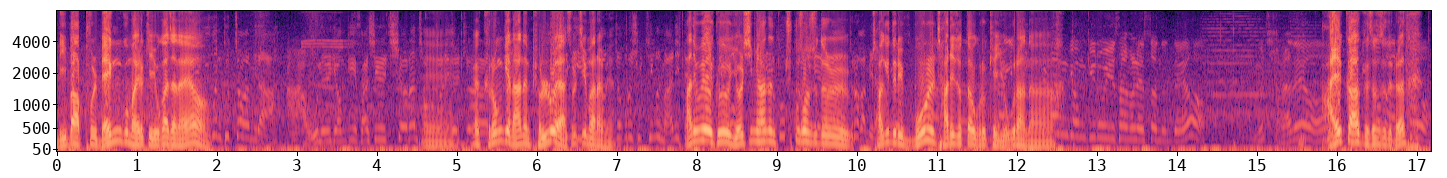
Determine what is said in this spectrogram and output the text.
리바풀 맹구 막 이렇게 욕하잖아요. 아, 예 될줄 그러니까 그런 게 나는 별로야 솔직히 말하면 아니 왜 그 열심히 하는 축구 선수들 자기들이 뭘 잘해줬다고 그렇게 욕을 하나 알까 그 선수들은? 아,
